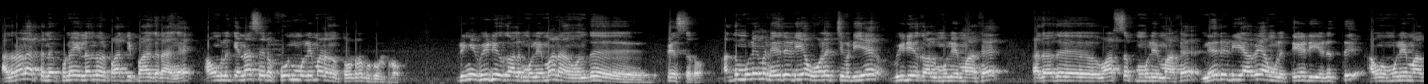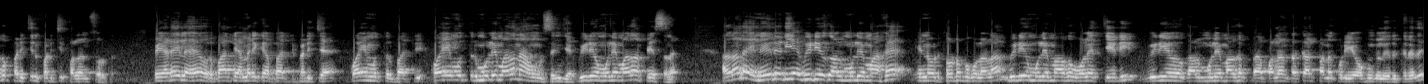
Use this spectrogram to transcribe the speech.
அதனால இப்போ இந்த புனையிலேருந்து ஒரு பார்ட்டி பார்க்குறாங்க அவங்களுக்கு என்ன செய்கிற ஃபோன் மூலியமாக நாங்கள் தொடர்பு கொள்கிறோம் இப்படிங்க வீடியோ கால் மூலியமாக நாங்கள் வந்து பேசுகிறோம் அது மூலியமாக நேரடியாக ஓலைச்சுவடியை வீடியோ கால் மூலியமாக அதாவது வாட்ஸ்அப் மூலியமாக நேரடியாகவே அவங்களை தேடி எடுத்து அவங்க மூலியமாக படிச்சு படித்து பலன் சொல்கிறேன் இப்போ இடையில ஒரு பார்ட்டி அமெரிக்கா பார்ட்டி படித்தேன் கோயம்புத்தூர் பார்ட்டி கோயம்புத்தூர் மூலியமாக தான் நான் அவங்களுக்கு செஞ்சேன். வீடியோ மூலியமாக தான் பேசினேன். அதனால நேரடியாக வீடியோ கால் மூலியமாக என்னோட தொடர்பு கொள்ளலாம். வீடியோ மூலியமாக ஓலை தேடி வீடியோ கால் மூலியமாக பலன் ரெக்கார்ட் பண்ணக்கூடிய யோகங்கள் இருக்கிறது.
